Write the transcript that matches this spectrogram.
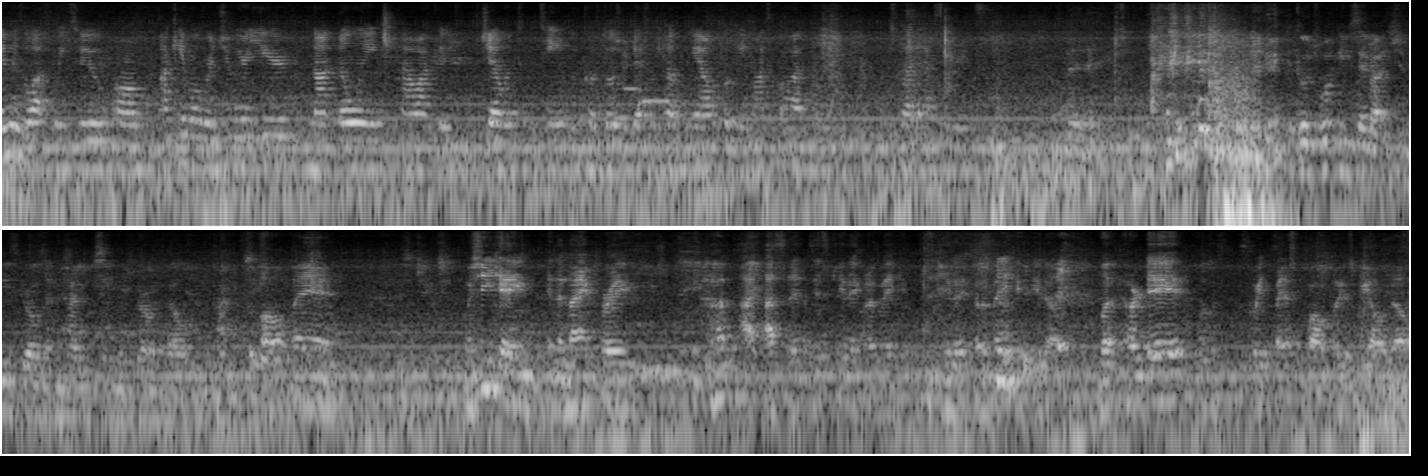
It means a lot to me too. Um, I came over in junior year not knowing how I could gel into the team, but Coach Dozier definitely helped me out, put me in my spot. I'm just glad to have Coach, what can you say about each of these girls and how you've seen them grow and develop in the time? Oh, man. When she came in the ninth grade, I, I said, this kid ain't gonna make it. This kid ain't gonna make it, you know. But her dad was a great basketball player, as we all know.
